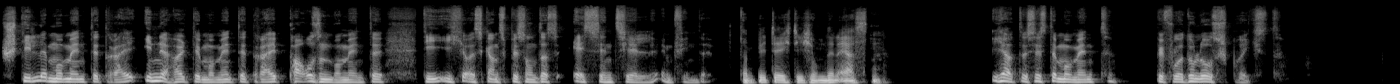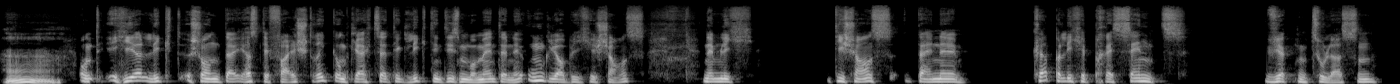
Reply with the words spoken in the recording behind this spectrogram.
stille Momente, drei Innehaltemomente, drei Pausenmomente, die ich als ganz besonders essentiell empfinde. Dann bitte ich dich um den ersten. Ja, das ist der Moment, bevor du lossprichst. Ah. Und hier liegt schon der erste Fallstrick und gleichzeitig liegt in diesem Moment eine unglaubliche Chance, nämlich die Chance, deine körperliche Präsenz wirken zu lassen,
